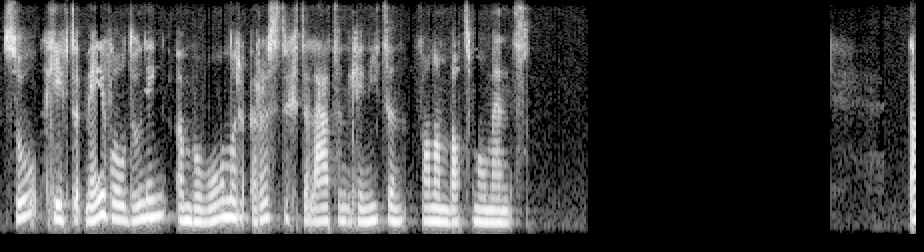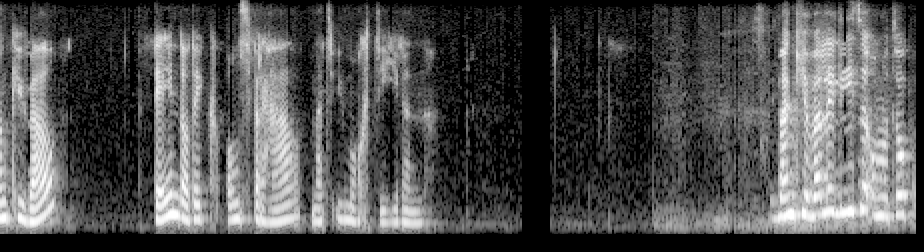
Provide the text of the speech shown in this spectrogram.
Zo geeft het mij voldoening een bewoner rustig te laten genieten van een badmoment. Dank u wel. Fijn dat ik ons verhaal met u mocht delen. Dankjewel Elise om het ook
